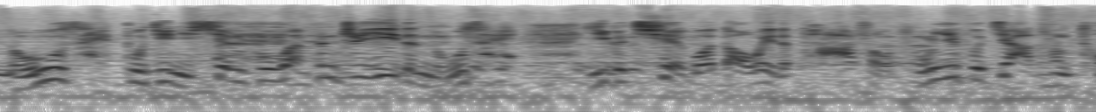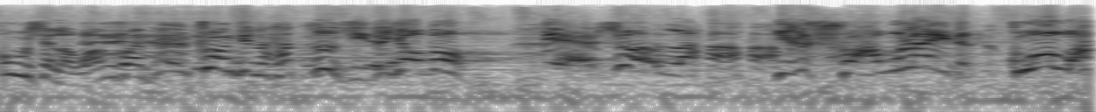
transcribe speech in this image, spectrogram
奴才不及你先夫万分之一的奴才，一个窃国到位的扒手，从一副架子上偷下了王冠，装进了他自己的腰包。别说了，一个耍无赖的国王。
